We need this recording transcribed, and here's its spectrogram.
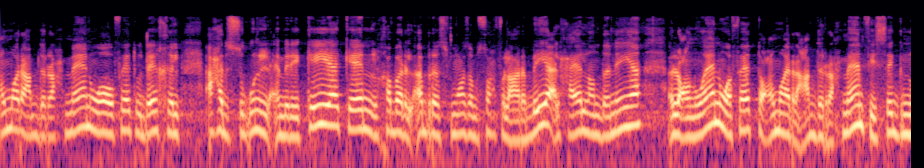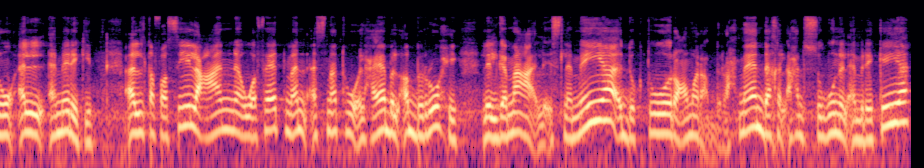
عمر عبد الرحمن ووفاته داخل أحد السجون الأمريكية. كان الخبر الأبرز في معظم الصحف العربية الحياة اللندنية العنوان وفاة عمر عبد الرحمن في سجنه الأمريكي. التفاصيل عن وفاة من أسمته الحياة بالأب الروحي للجماعة الإسلامية الدكتور عمر عبد الرحمن داخل أحد السجون الأمريكية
